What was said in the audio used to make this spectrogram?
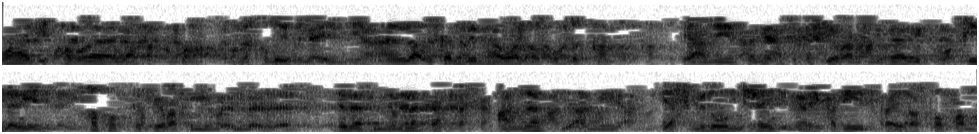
وهذه قضايا لا تقضى لقضية العلم. يعني لا أكذبها ولا أصدقها. يعني سمعت كثيرا عن ذلك وقيل لي قصص كثيرة في هنا في المملكة عن ناس يعني يحملون شيء من الحديد فإذا اصطفم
